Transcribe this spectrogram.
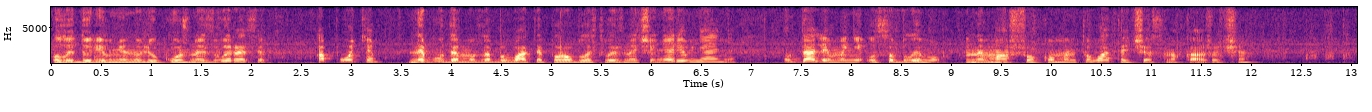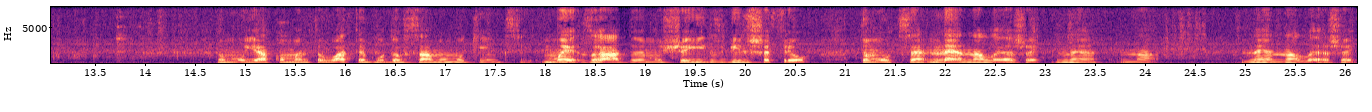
коли дорівнює нулю кожний з виразів, а потім не будемо забувати про область визначення рівняння. Ну, Далі мені особливо нема що коментувати, чесно кажучи. Тому я коментувати буду в самому кінці. Ми згадуємо, що х більше 3, тому це не належить, не, на, не належить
